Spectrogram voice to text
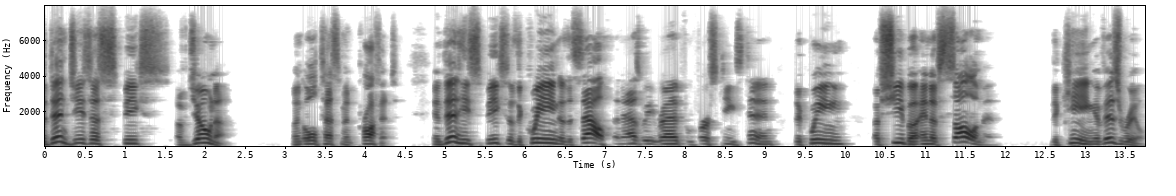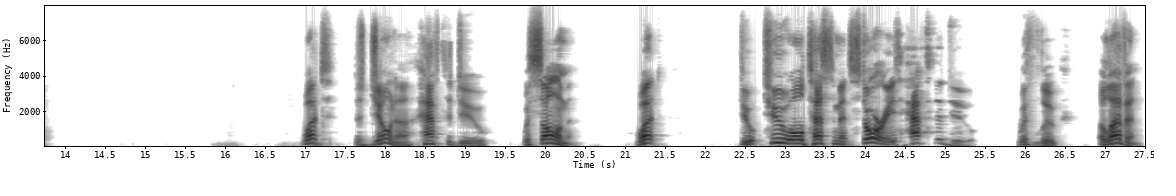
But then Jesus speaks of Jonah, an Old Testament prophet. And then he speaks of the queen of the south, and as we read from 1 Kings 10, the queen of Sheba, and of Solomon, the king of Israel. What does Jonah have to do with Solomon? What do two Old Testament stories have to do with Luke 11?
